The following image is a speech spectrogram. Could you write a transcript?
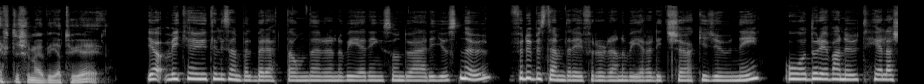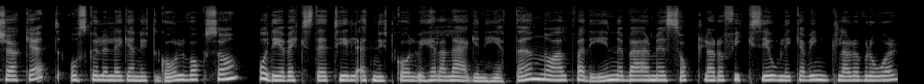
eftersom jag vet hur jag är. Ja, vi kan ju till exempel berätta om den renovering som du är i just nu. För du bestämde dig för att renovera ditt kök i juni. Och då rev han ut hela köket och skulle lägga nytt golv också. Och det växte till ett nytt golv i hela lägenheten och allt vad det innebär med socklar och fix i olika vinklar och vrår.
